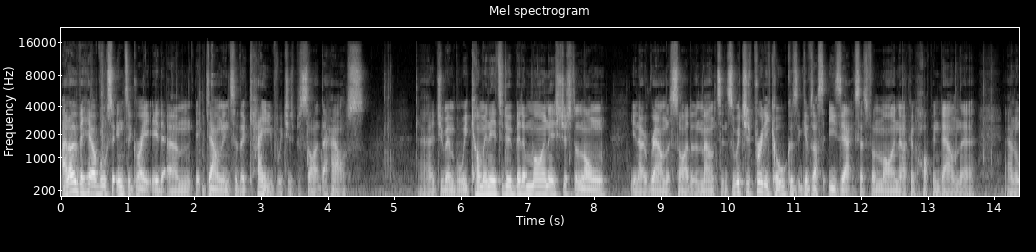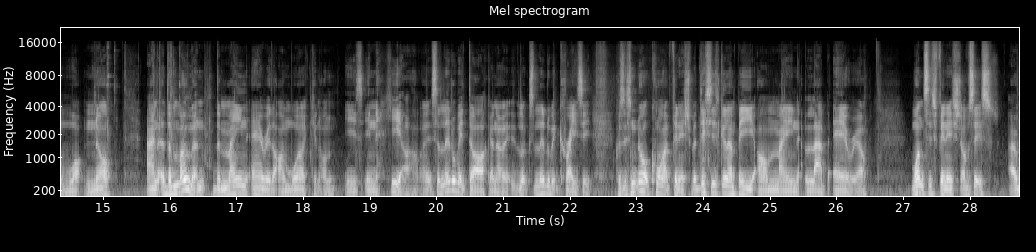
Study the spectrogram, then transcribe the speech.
And over here, I've also integrated um, it down into the cave, which is beside the house. Uh, do you remember we come in here to do a bit of mining? It's just along, you know, round the side of the mountain. So, which is pretty cool, because it gives us easy access for mining. I can hop in down there and whatnot. And at the moment, the main area that I'm working on is in here. It's a little bit dark, I know, it looks a little bit crazy because it's not quite finished, but this is going to be our main lab area. Once it's finished, obviously it's a,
